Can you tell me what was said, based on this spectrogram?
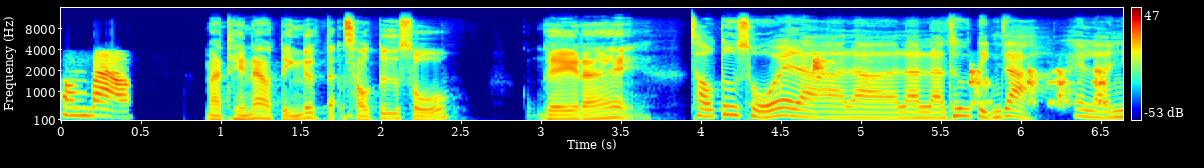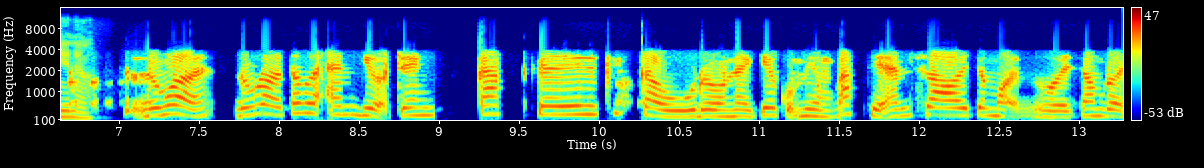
không vào. Mà thế nào tính được tận 64 số? Cũng ghê đấy. 64 số này là là là là thư tính giả? Hay là như nào? Đúng rồi đúng rồi tức là em dựa trên các cái cái cầu đồ này kia của miền Bắc thì em soi cho mọi người xong rồi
